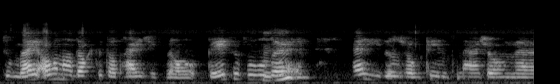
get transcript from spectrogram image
toen, wij allemaal dachten dat hij zich wel beter voelde. Mhm. En hè, je wil zo'n kind na zo'n uh,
